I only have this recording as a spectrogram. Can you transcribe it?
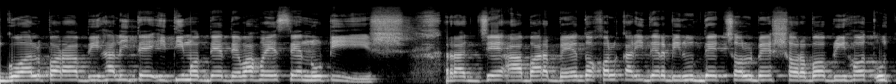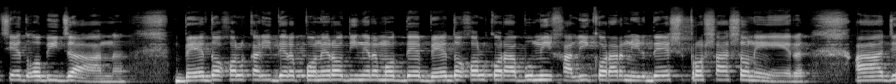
গোয়ালপাড়া বিহালিতে ইতিমধ্যে দেওয়া হয়েছে নোটিশ। রাজ্যে আবার বেদখলকারীদের বিরুদ্ধে চলবে সর্ববৃহৎ উচ্ছেদ অভিযান। বেদখলকারীদের পনেরো দিনের মধ্যে বেদখল করা ভূমি খালি করার নির্দেশ প্রশাসনের। আজ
